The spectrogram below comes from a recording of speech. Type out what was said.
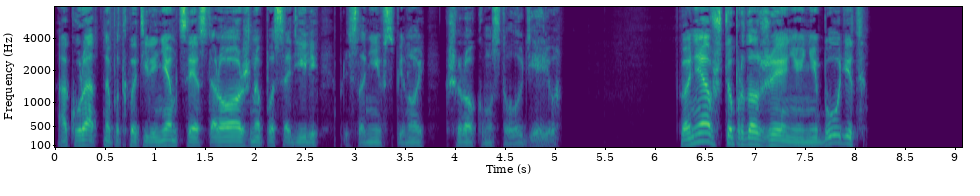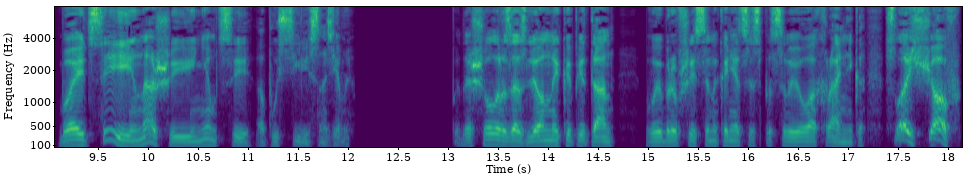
аккуратно подхватили немцы и осторожно посадили, прислонив спиной к широкому стволу дерева. Поняв, что продолжения не будет, бойцы и наши, и немцы опустились на землю. Подошел разозленный капитан, выбравшийся, наконец, из-под своего охранника. — Слащев!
